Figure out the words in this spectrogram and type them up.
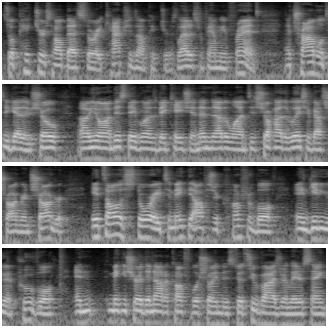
So pictures help that story, captions on pictures, letters from family and friends, and travel together, show, uh, you know, on this day we went on vacation, and then the other one to show how the relationship got stronger and stronger. It's all a story to make the officer comfortable and giving you an approval and making sure they're not uncomfortable showing this to a supervisor and later saying,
